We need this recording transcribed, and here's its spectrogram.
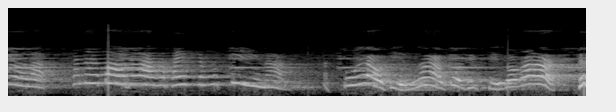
射了，他那抱着那个还生气呢。不要紧啊，过去请个二，谁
